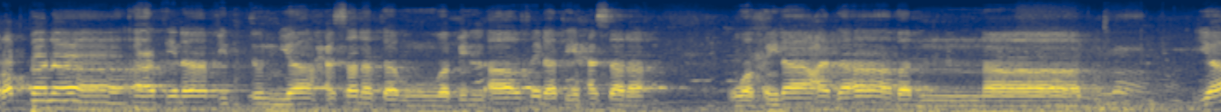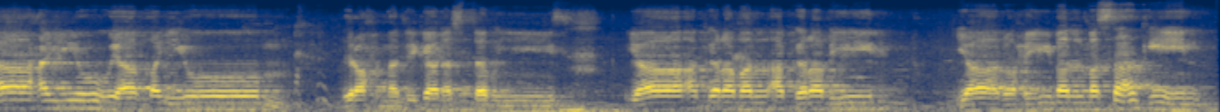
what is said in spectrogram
ربنا آتنا في الدنيا حسنة وفي الآخرة حسنة وقنا عذاب النار. يا حي يا قيوم برحمتك نستغيث. يا أكرم الأكرمين يا رحيم المساكين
